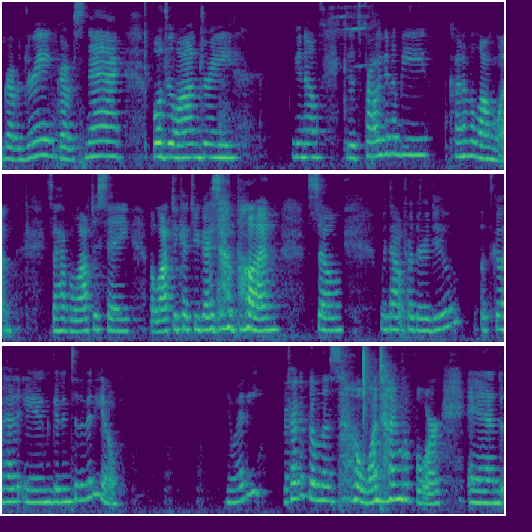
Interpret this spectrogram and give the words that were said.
grab a drink, grab a snack, fold your laundry, you know, because it's probably gonna be kind of a long one. So I have a lot to say, a lot to catch you guys up on. So without further ado, let's go ahead and get into the video. You ready? I tried to film this one time before and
